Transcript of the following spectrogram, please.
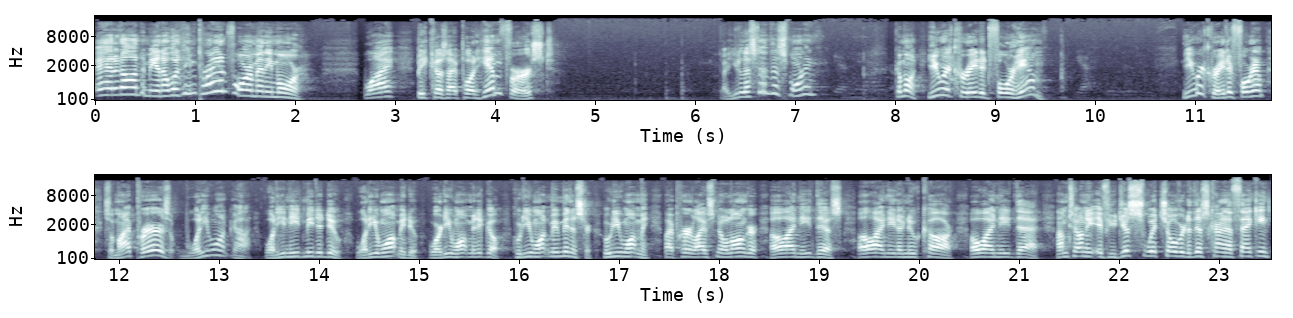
added on to me, and I wasn't even praying for Him anymore. Why? Because I put Him first. Are you listening this morning? Come on, you were created for Him. You were created for him. So my prayer is, what do you want, God? What do you need me to do? What do you want me to do? Where do you want me to go? Who do you want me to minister? Who do you want me? My prayer life's no longer, oh, I need this. Oh, I need a new car. Oh, I need that. I'm telling you, if you just switch over to this kind of thinking,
